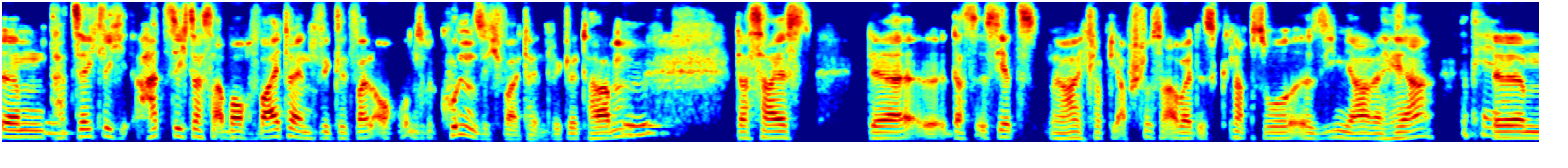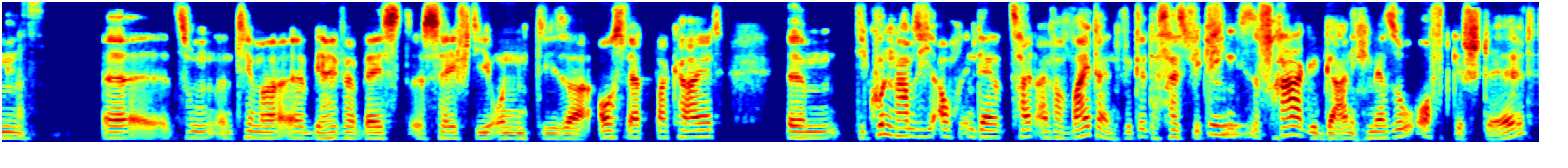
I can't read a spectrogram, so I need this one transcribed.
Ähm, mhm. Tatsächlich hat sich das aber auch weiterentwickelt, weil auch unsere Kunden sich weiterentwickelt haben. Mhm. Das heißt, der, äh, das ist jetzt, ja, ich glaube, die Abschlussarbeit ist knapp so äh, sieben Jahre her. Okay. Ähm, krass äh, zum Thema äh, Behavior-Based Safety und dieser Auswertbarkeit. Ähm, die Kunden haben sich auch in der Zeit einfach weiterentwickelt. Das heißt, wir kriegen mhm. diese Frage gar nicht mehr so oft gestellt,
